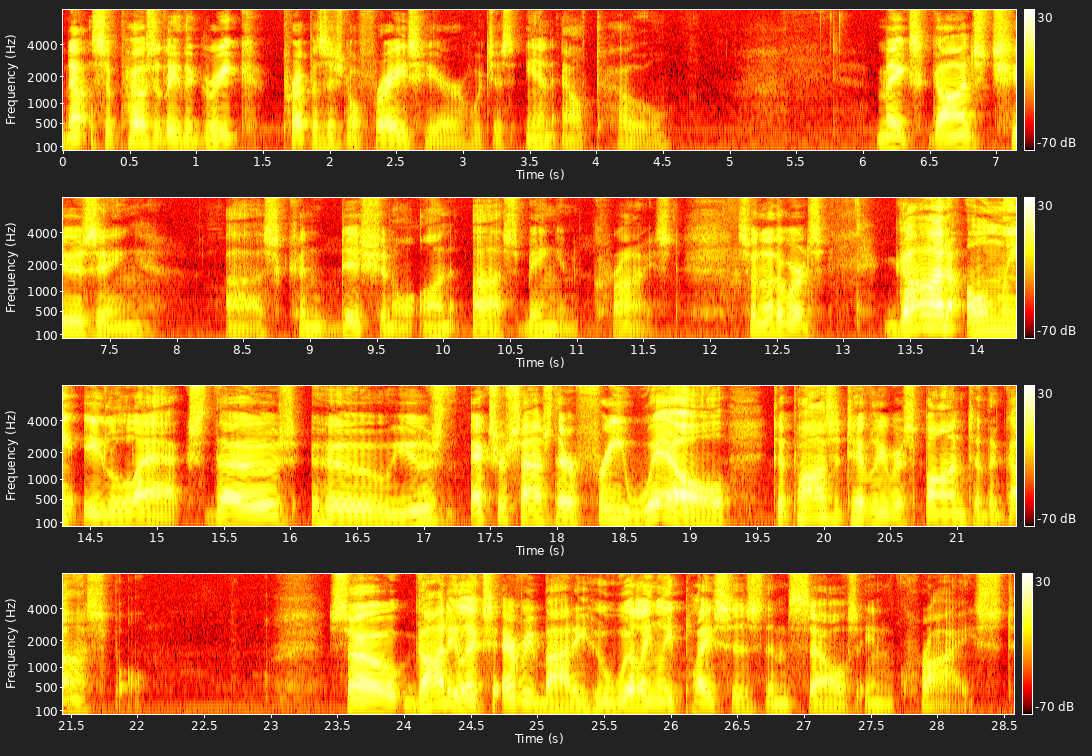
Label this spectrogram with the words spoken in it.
Now, supposedly the Greek prepositional phrase here, which is en autō, makes God's choosing us conditional on us being in Christ. So, in other words, God only elects those who use exercise their free will to positively respond to the gospel. So God elects everybody who willingly places themselves in Christ.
